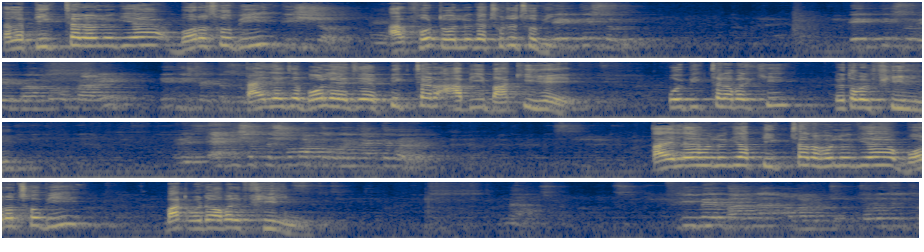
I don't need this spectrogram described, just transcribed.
তাহলে পিকচার হইল গিয়া বড় ছবি হ্যাঁ। আর ফটো হইল গিয়া ছোট ছবি। তাইলে যে বলে যে পিকচার আবি বাকি হে ওই পিকচার আবার কি? ওই তো আবার ফিল্ম মানে তাইলে হলো গিয়া পিকচার হলো গিয়া বড় ছবি বাট ওটা আবার ফিল্ম ফিল্মের বাংলা চলচ্চিত্র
